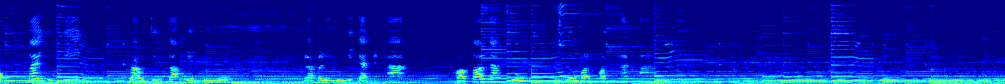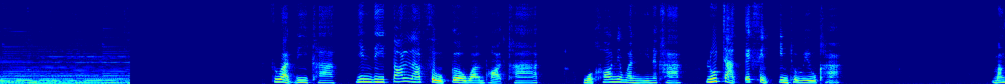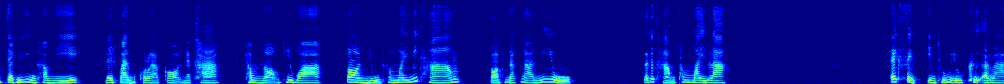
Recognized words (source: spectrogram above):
กไม่หยุดนิ่ง เราจึงต้องเรียนรู้ เรามาเรียนรู้ด้วยกันนะคะ ขอต้อนรับสู่เซอร์วันพอดคาส์ค่ะสวัสดีค่ะ ยินดีต้อนรับสู่เกิร์วันพอดคาส์หัวข้อในวันนี้นะคะ รู้จัก exit interview ค่ะ มักจะได้ยินคำนี้ในฝ่ายบุคลากรนะคะทำนองที่ว่า ตอนอยู่ทำไมไม่ถาม ตอนพนักงานไม่อยู่ แล้วจะถามทำไมล่ะ exit interview คืออะไร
